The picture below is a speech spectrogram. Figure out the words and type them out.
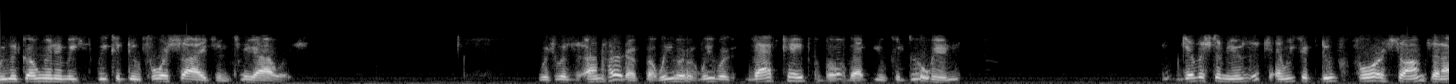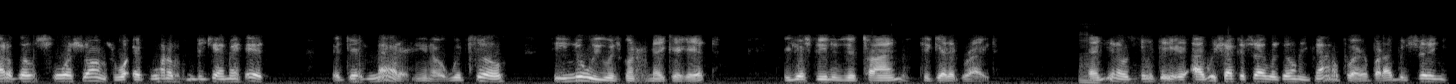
we would go in and we we could do four sides in three hours, which was unheard of. But we were we were that capable that you could go in, give us the music, and we could do four songs. And out of those four songs, if one of them became a hit, it didn't matter. You know, with Phil, he knew he was going to make a hit. He just needed the time to get it right. Mm. And you know, it would be. I wish I could say I was the only piano player, but I've been sitting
